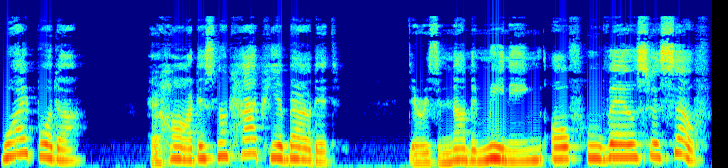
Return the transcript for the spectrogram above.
Why bother? Her heart is not happy about it. There is another meaning of who veils herself.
